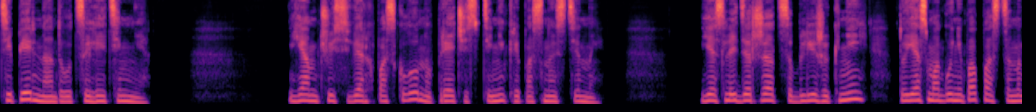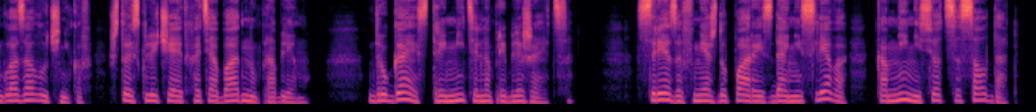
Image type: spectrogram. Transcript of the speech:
Теперь надо уцелеть и мне. Я мчусь вверх по склону, прячась в тени крепостной стены. Если держаться ближе к ней, то я смогу не попасться на глаза лучников, что исключает хотя бы одну проблему. Другая стремительно приближается. Срезав между парой зданий слева, ко мне несется солдат.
